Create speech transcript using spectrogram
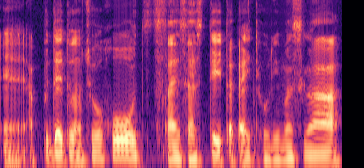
えー、アップデートの情報をお伝えさせていただいておりますが、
